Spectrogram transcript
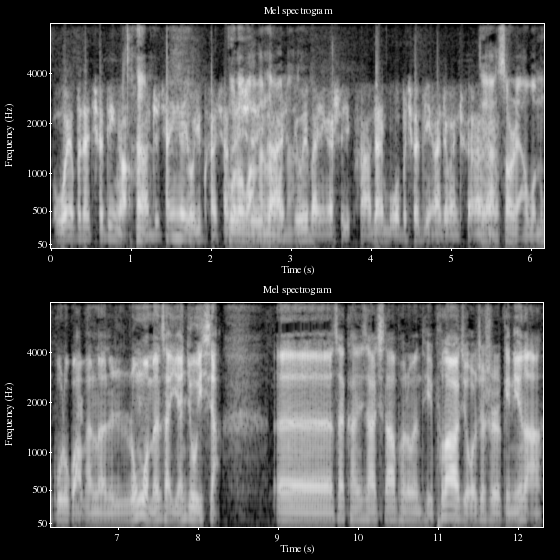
我也不太确定啊，好像之前应该有一款，相对是一个 SUV 吧，应该是一款，但是我不确定啊，这款车。对啊，sorry 啊，我们孤陋寡闻了，容我们再研究一下。呃，再看一下其他朋友的问题。葡萄酒，这是给您的啊，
